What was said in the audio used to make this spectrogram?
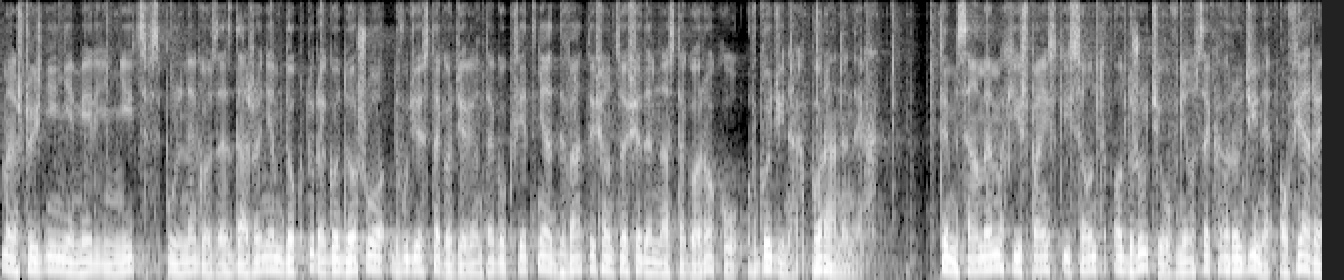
mężczyźni nie mieli nic wspólnego ze zdarzeniem, do którego doszło 29 kwietnia 2017 roku w godzinach porannych. Tym samym hiszpański sąd odrzucił wniosek rodziny ofiary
